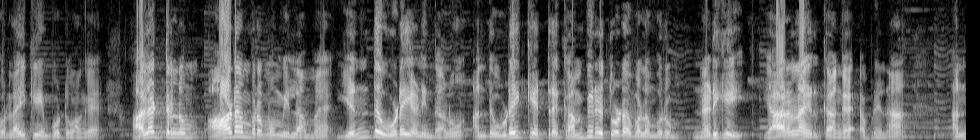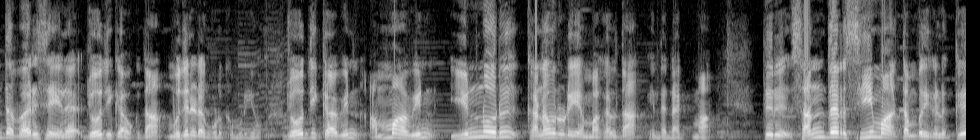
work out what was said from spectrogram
ஒரு லைக்கையும் போட்டு வாங்க. அலட்டலும் ஆடம்பரமும் இல்லாமல் எந்த உடை அணிந்தாலும் அந்த உடைக்கேற்ற கம்பீரத்தோட வலம் வரும் நடிகை யாரெல்லாம் இருக்காங்க அப்படின்னா அந்த வரிசையில் ஜோதிகாவுக்கு தான் முதலிடம் கொடுக்க முடியும். ஜோதிகாவின் அம்மாவின் இன்னொரு கணவனுடைய மகள் தான் இந்த நக்மா. திரு சந்தர் சீமா தம்பதிகளுக்கு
